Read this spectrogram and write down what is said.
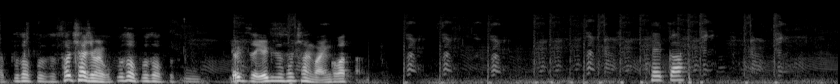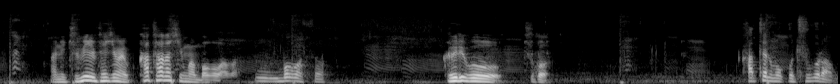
야, 부숴, 부숴. 설치하지 말고, 부숴, 부숴, 부숴. 응. 여기서, 여기서 설치하는 거 아닌 것 같다. 할까? 아니, 주민을 패지 말고, 카트 하나씩만 먹어봐봐. 응, 먹었어. 그리고, 죽어. 카트를 먹고 죽으라고.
